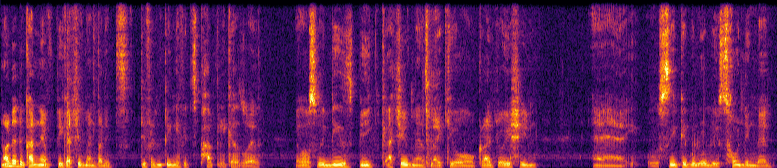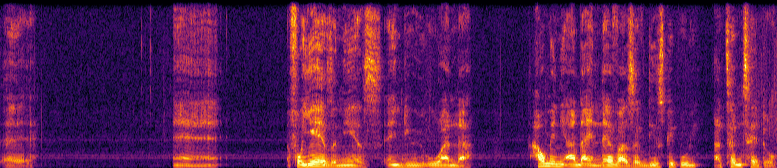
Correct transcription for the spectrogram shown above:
not that you can't have big achievement but it's different thing if it's public as well. Because with these big achievements like your graduation uh, you see people always holding that uh, uh, for years and years and you wonder how many other endeavors have these people attempted or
